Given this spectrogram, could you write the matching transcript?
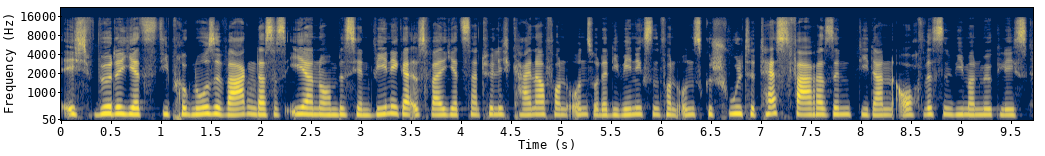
ich würde jetzt die Prognose wagen, dass es eher noch ein bisschen weniger ist, weil jetzt natürlich keiner von uns oder die wenigsten von uns geschulte Testfahrer sind, die dann auch wissen, wie man möglichst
